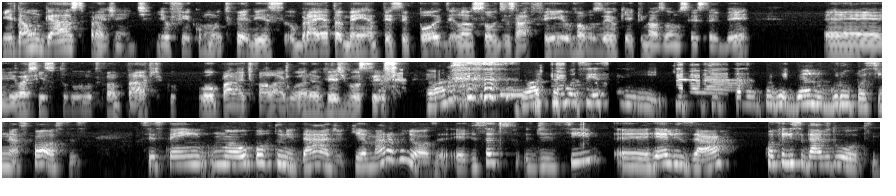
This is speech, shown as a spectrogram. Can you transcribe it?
e dá um gás para a gente. Eu fico muito feliz. O Brian também antecipou, lançou o desafio. Vamos ver o que, que nós vamos receber. É, eu achei isso tudo muito fantástico. Vou parar de falar agora, vejo vocês. Eu acho, eu acho que vocês que, estão carregando o grupo assim nas costas, vocês têm uma oportunidade que é maravilhosa, é de, de se é, realizar com a felicidade do outro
